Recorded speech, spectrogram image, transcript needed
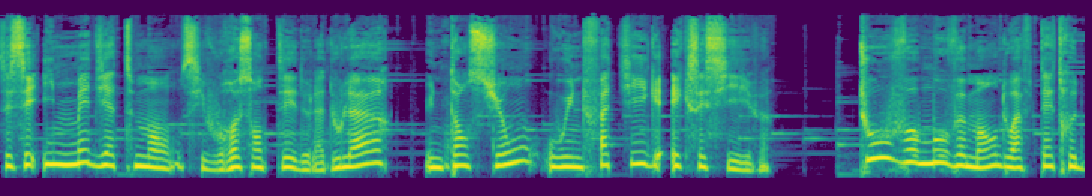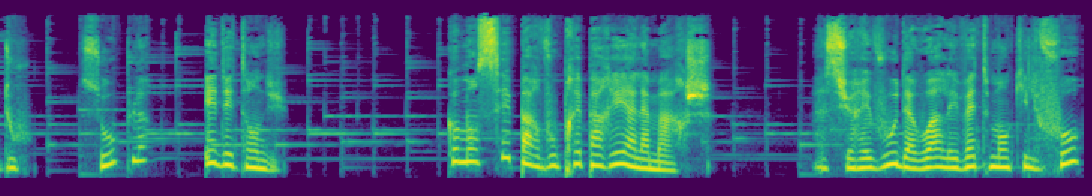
Cessez immédiatement si vous ressentez de la douleur, une tension ou une fatigue excessive. Tous vos mouvements doivent être doux, souples et détendus. Commencez par vous préparer à la marche. Assurez-vous d'avoir les vêtements qu'il faut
